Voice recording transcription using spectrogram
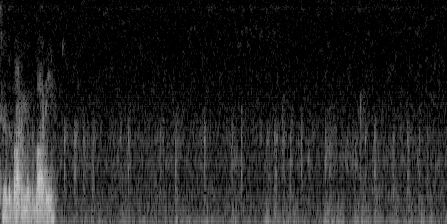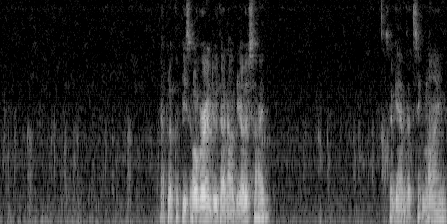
to the bottom of the body. Now flip the piece over and do that on the other side. So again, that same line.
